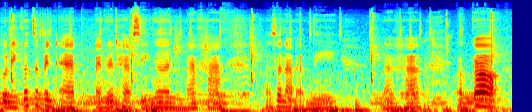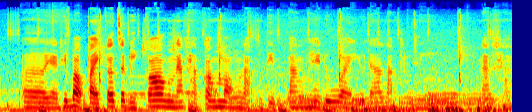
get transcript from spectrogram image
ตัวนี้ก็จะเป็นแอร์ตกแต่งด้วยแถบสีเงินนะคะ ลักษณะแบบนี้นะคะ แล้วก็ออย่างที่บอกไปก็จะมีกล้องนะคะ กล้องมองหลังติดตั้งให้ด้วยอยู่ด้านหลังตรงนี้นะคะ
